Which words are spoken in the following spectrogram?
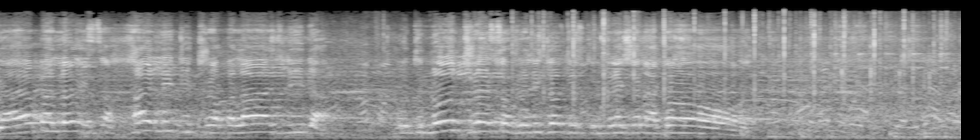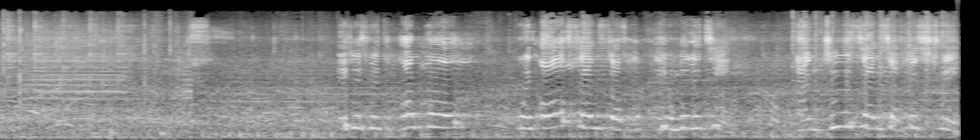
Yahaya Bello is a highly detribalized leader with no trace of religious discrimination at all. It is with humble, with all sense of humility and due sense of history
